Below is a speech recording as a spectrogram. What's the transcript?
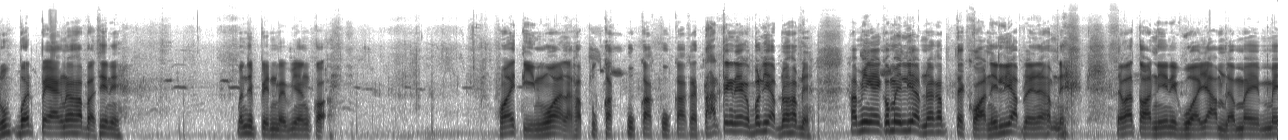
รูปเบิร์ดแปลงนะครับแบบที่นี่มันจะเป็นแบบยังเกาะห้อยตีนงัวแหละครับกุกกักกุกกักกุกกักตัดจังไดก็บ่เรียบนะครับเนี่ยทำยังไงก็ไม่เรียบนะครับ แต่ก่อนนี่เรียบเลยนะครับเนี่ยแต่ว่าตอนนี้เนี่ยวัวย่ำแล้วไม่ไม่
